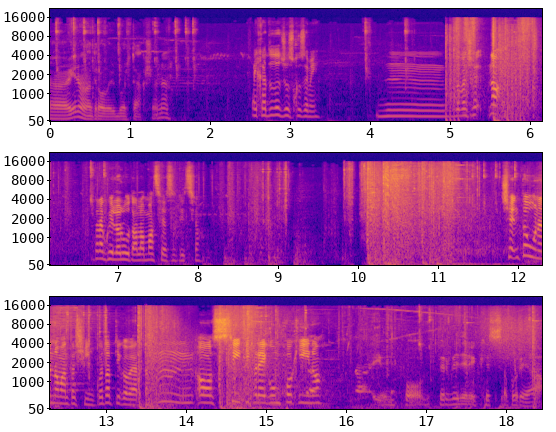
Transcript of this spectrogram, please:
Eh, io non lo trovo il bolt action, eh. È caduto giù, scusami. Mm, dove c'è... No! Tranquillo, Luta, lo ammazzi questo tizio. 101,95, tattico verde. Mm, oh sì, ti prego, un pochino. Dai, un po' per vedere che sapore ha.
